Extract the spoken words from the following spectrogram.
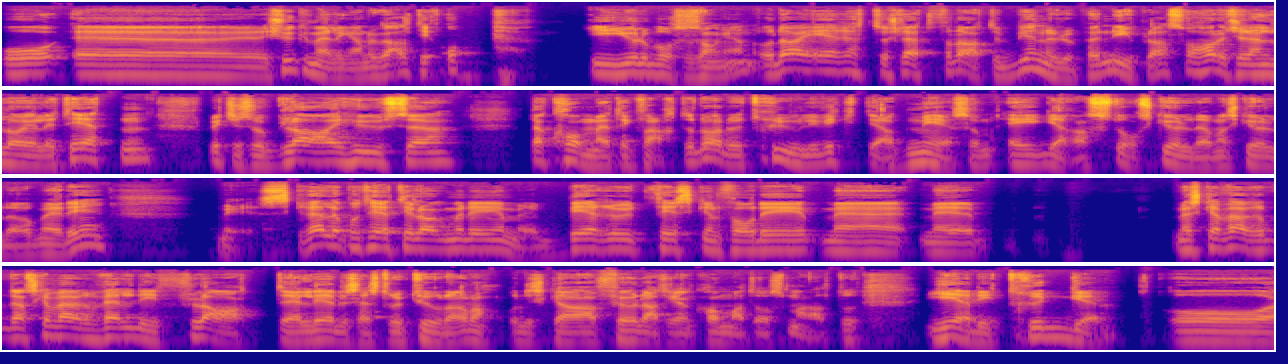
og eh, sykemeldingene går alltid opp i julebordsesongen. Og det er rett og slett for da at du begynner du på en ny plass, så har du ikke den lojaliteten, du er ikke så glad i huset. Det kommer etter hvert. og Da er det utrolig viktig at vi som eiere står skulder med skulder med dem. Vi skreller potet i lag med dem, vi ber ut fisken for dem, vi skal være, det skal være veldig flat eh, ledelsesstruktur der, da, og de skal føle at de kan komme til oss med alt. Og Gjør de trygge og,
